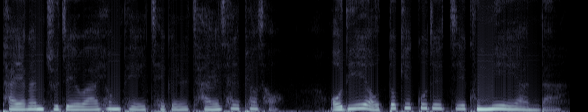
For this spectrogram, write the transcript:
다양한 주제와 형태의 책을 잘 살펴서 어디에 어떻게 꽂을지 궁리해야 한다.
